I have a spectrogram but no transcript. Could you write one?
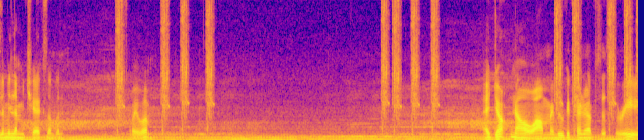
let me, let me check something. Wait, what? I don't know. Um, maybe we could turn it up to three.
